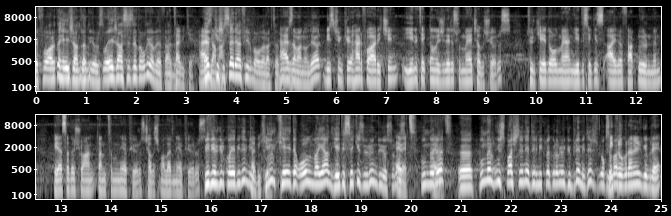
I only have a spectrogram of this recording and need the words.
e, fuarda heyecanlanıyoruz. O heyecan sizde de oluyor mu efendim? Tabii ki. Her hem zaman. kişisel hem firma olarak tabii Her ki. zaman oluyor. Biz çünkü her fuar için yeni teknolojileri sunmaya çalışıyoruz. Türkiye'de olmayan 7-8 ayrı farklı ürünün piyasada şu an tanıtımını yapıyoruz, çalışmalarını yapıyoruz. Bir virgül koyabilir miyim? Tabii ki. Türkiye'de olmayan 7-8 ürün diyorsunuz. Evet. Bunları evet. e, bunların üst başlığı nedir? Mikrogranül gübre midir? Yoksa baş- Mikrogranül gübre,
